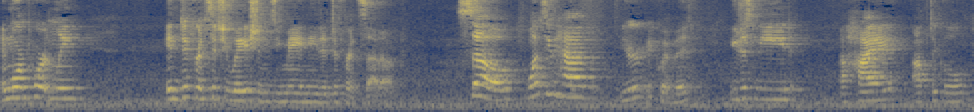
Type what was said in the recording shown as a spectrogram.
And more importantly, in different situations, you may need a different setup. So once you have your equipment, you just need a high optical,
